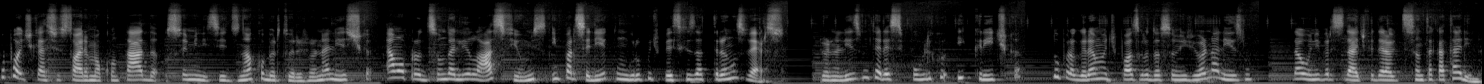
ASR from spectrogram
O podcast História Mal Contada, Os Feminicídios na Cobertura Jornalística, é uma produção da Lilás Filmes em parceria com um grupo de pesquisa Transverso, Jornalismo, Interesse Público e Crítica, do Programa de Pós-Graduação em Jornalismo da Universidade Federal de Santa Catarina.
